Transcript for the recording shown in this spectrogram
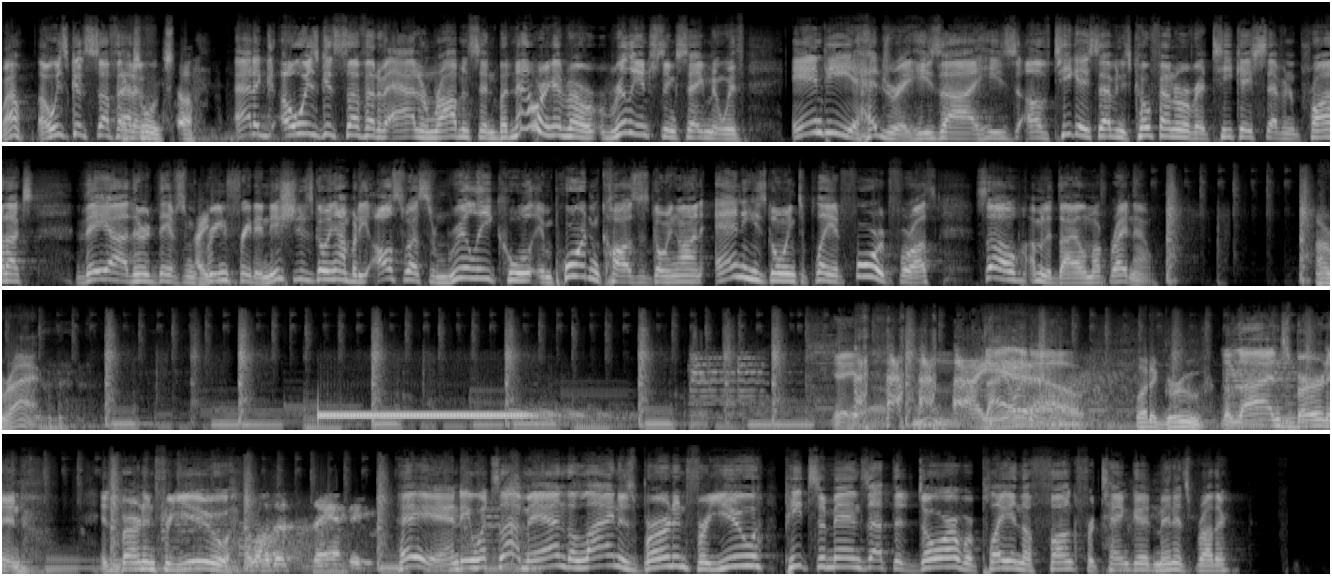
Wow, always good stuff out Excellent of stuff. Ad, always good stuff out of Adam Robinson. But now we're going to have a really interesting segment with Andy Hedrick. He's uh he's of TK7. He's co-founder over at TK7 Products. They uh they're, they have some green freight initiatives going on, but he also has some really cool, important causes going on, and he's going to play it forward for us. So I'm going to dial him up right now. All right. Yeah, Ah, dial it yeah. out. What a groove. The line's burning. It's burning for you. Hello, this is Andy. Hey, Andy, what's up, man? The line is burning for you. Pizza Man's at the door. We're playing the funk for 10 good minutes, brother.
